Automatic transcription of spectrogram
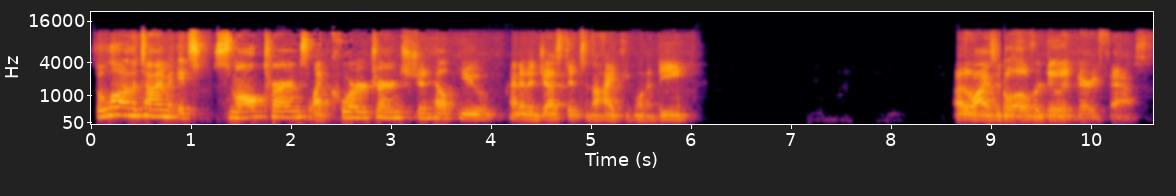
So a lot of the time, it's small turns, like quarter turns, should help you kind of adjust it to the height you want to be. Otherwise, it'll overdo it very fast.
